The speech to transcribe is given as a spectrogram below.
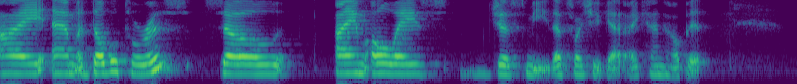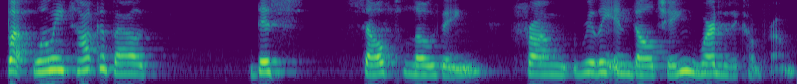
I am a double Taurus, so I am always just me. That's what you get. I can't help it. But when we talk about this self loathing from really indulging, where does it come from?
